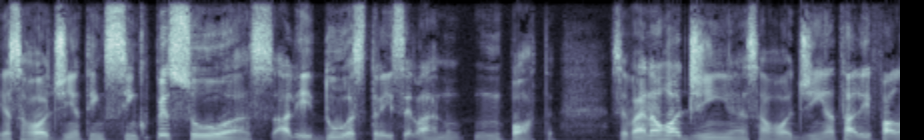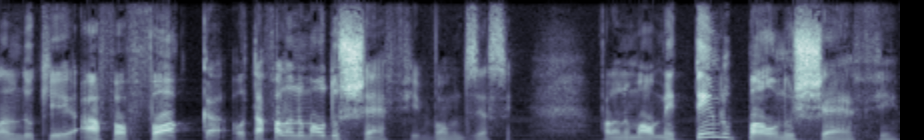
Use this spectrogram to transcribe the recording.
E essa rodinha tem cinco pessoas. Ali, duas, três, sei lá, não, não importa. Você vai na rodinha, essa rodinha tá ali falando do quê? A fofoca, ou tá falando mal do chefe, vamos dizer assim. Falando mal, metendo pau no chefe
